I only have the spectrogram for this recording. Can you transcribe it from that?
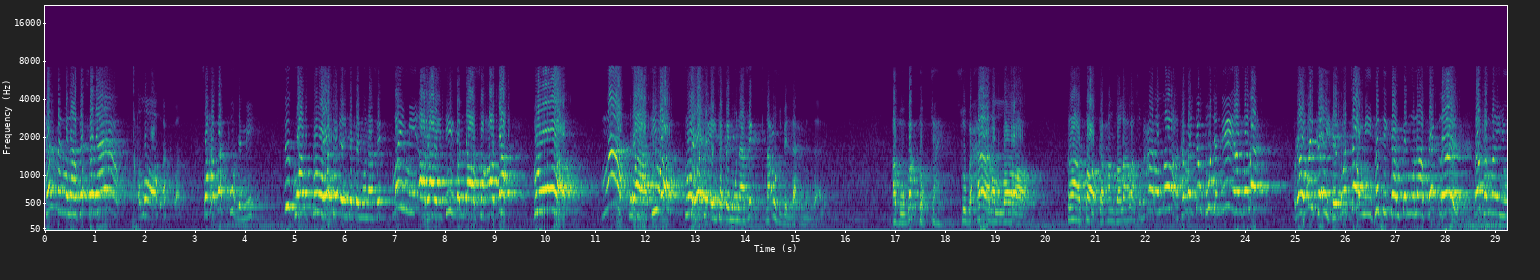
ฉันเป็นมุนาฟิกซะแล้วอัลลอฮฺอักบารสหายพูดอย่างนี้ด้วยความกลัวว่าตัวเองจะเป็นมุนาฟิก ไม่มีอะไรที่บรรดาสหายกลัวมากกว่าที่ว่ากลัวว่าตัวเองจะเป็นมุนาฟิกนะอูซุบิลลาฮิมินซาลิกอบูบักตกใจ سبحان นัลลอฮ์กล่าวตอบกับฮัมซาลาว่า سبحان นัลลอฮ์ทำไมเจ้าพูดอย่างนี้ฮัมซาลา เราไม่เคยเห็นว่าเจ้ามีพฤติกรรมเป็นมุนาฟิกเลย แล้วทำไมอยู่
